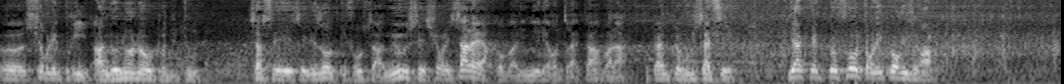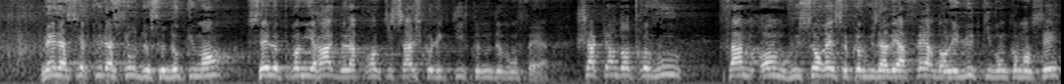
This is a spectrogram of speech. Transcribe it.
euh, sur les prix. Ah non, non, non, pas du tout. Ça, c'est les autres qui font ça. Nous, c'est sur les salaires qu'on va aligner les retraites. Hein. Voilà, il faut quand même que vous le sachiez. Il y a quelques fautes, on les corrigera. Mais la circulation de ce document, c'est le premier acte de l'apprentissage collectif que nous devons faire. Chacun d'entre vous, femmes, hommes, vous saurez ce que vous avez à faire dans les luttes qui vont commencer,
